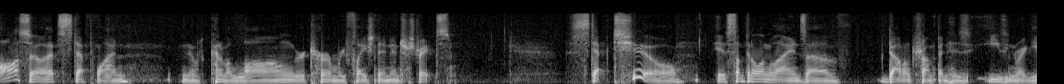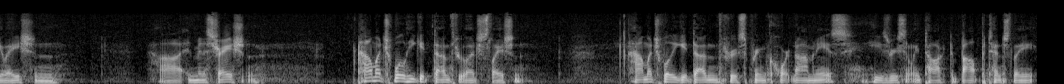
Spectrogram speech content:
also that's step one, you know, kind of a longer term reflation in interest rates. Step two is something along the lines of Donald Trump and his easing regulation uh, administration. How much will he get done through legislation? How much will he get done through Supreme Court nominees? He's recently talked about potentially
